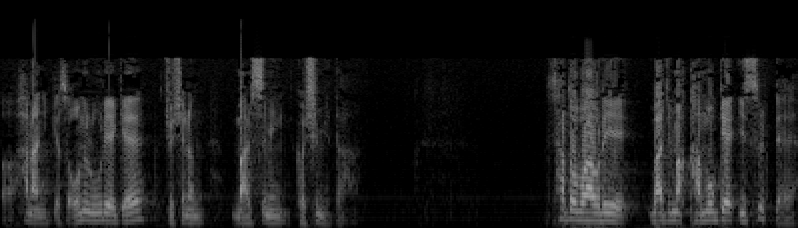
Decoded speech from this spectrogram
어, 하나님께서 오늘 우리에게 주시는 말씀인 것입니다. 사도 바울이 마지막 감옥에 있을 때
